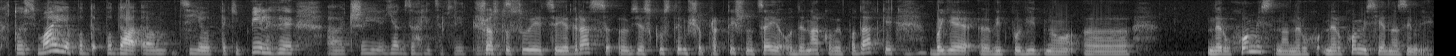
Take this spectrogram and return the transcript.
хтось має пода, пода- ем, ці от такі пільги, е, чи як взагалі це все відбувається? Що стосується якраз е, в зв'язку з тим, що практично це є одинакові податки, бо є е, відповідно е, нерухомість на нерух- нерухомість є на землі.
